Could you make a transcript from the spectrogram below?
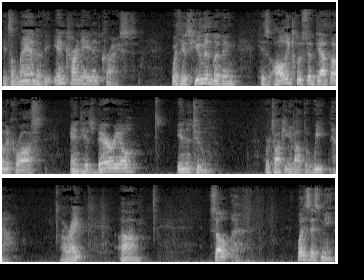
it's a land of the incarnated Christ with his human living, his all inclusive death on the cross, and his burial in the tomb. We're talking about the wheat now. All right? Um, so, what does this mean?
